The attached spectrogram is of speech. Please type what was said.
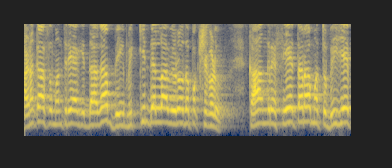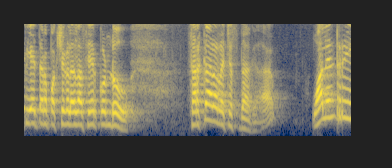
ಹಣಕಾಸು ಮಂತ್ರಿಯಾಗಿದ್ದಾಗ ಬಿ, ಮಿಕ್ಕಿದ್ದೆಲ್ಲ ವಿರೋಧ ಪಕ್ಷಗಳು, ಕಾಂಗ್ರೆಸ್ ಏತರ ಮತ್ತು ಬಿ ಜೆ ಪಿಯೇತರ ಪಕ್ಷಗಳೆಲ್ಲ ಸೇರಿಕೊಂಡು ಸರ್ಕಾರ ರಚಿಸಿದಾಗ ವಾಲಂಟ್ರಿ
